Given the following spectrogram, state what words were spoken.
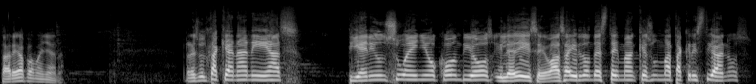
tarea para mañana. Resulta que Ananías tiene un sueño con Dios y le dice, vas a ir donde este man que es un matacristianos,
